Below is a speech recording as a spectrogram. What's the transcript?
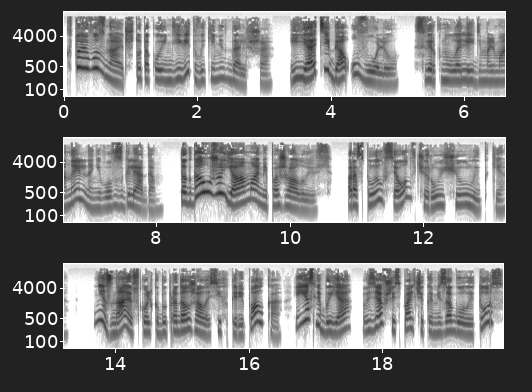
кто его знает, что такой индивид выкинет дальше? И я тебя уволю, сверкнула леди Мальмонель на него взглядом. Тогда уже я маме пожалуюсь. Расплылся он в чарующей улыбке. Не знаю, сколько бы продолжалась их перепалка, и если бы я, взявшись пальчиками за голый торс,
